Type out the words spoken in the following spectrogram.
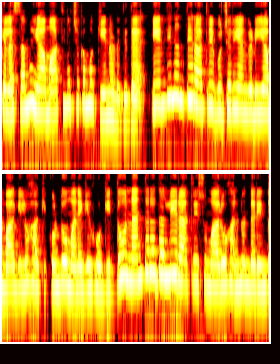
ಕೆಲ ಸಮಯ ಮಾತಿನ ಚಕಮಕಿ ನಡೆದಿದೆ. ಎಂದಿನಂತೆ ರಾತ್ರಿ ಗುಜರಿ ಅಂಗಡಿಯ ಬಾಗಿಲು ಹಾಕಿಕೊಂಡು ಮನೆಗೆ ಹೋಗಿದ್ದು, ನಂತರದಲ್ಲಿ ರಾತ್ರಿ ಸುಮಾರು ಹನ್ನೊಂದರಿಂದ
